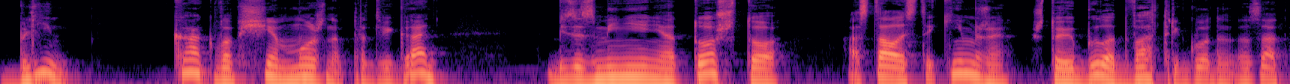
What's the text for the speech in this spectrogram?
блин, как вообще можно продвигать без изменения то, что осталось таким же, что и было 2-3 года назад.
